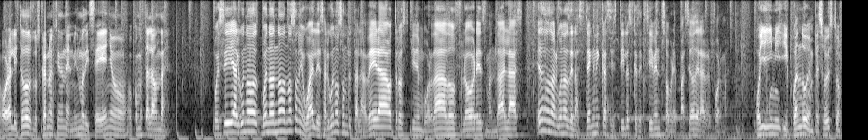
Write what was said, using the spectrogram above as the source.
Órale, ¿y todos los cráneos tienen el mismo diseño o cómo está la onda? Pues sí, algunos, bueno, no, no son iguales. Algunos son de talavera, otros tienen bordados, flores, mandalas. Esas son algunas de las técnicas y estilos que se exhiben sobre Paseo de la Reforma. Oye, Jimmy, ¿y cuándo empezó esto?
